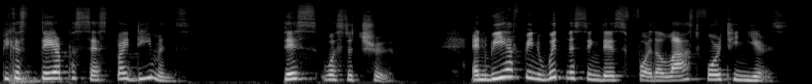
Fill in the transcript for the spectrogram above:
because they are possessed by demons. This was the truth. And we have been witnessing this for the last 14 years.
